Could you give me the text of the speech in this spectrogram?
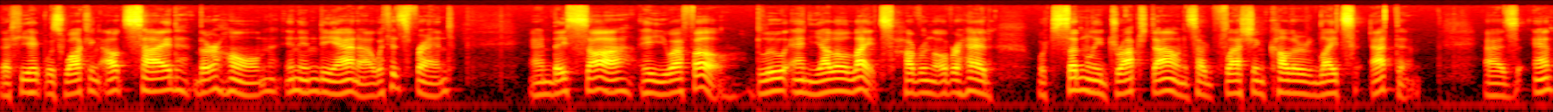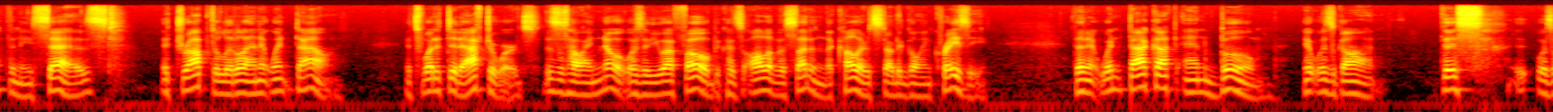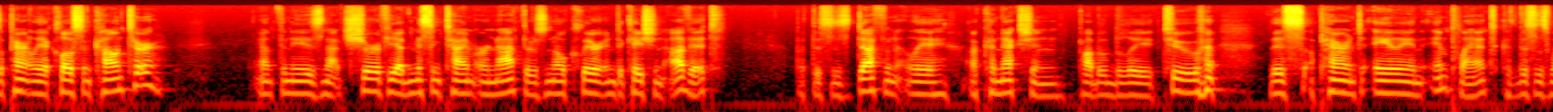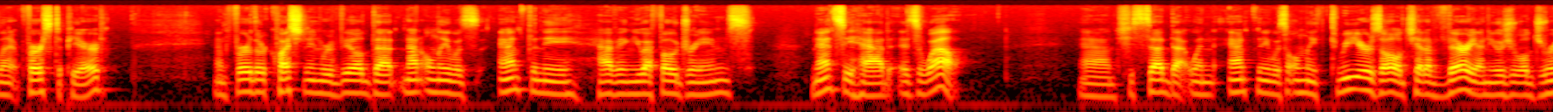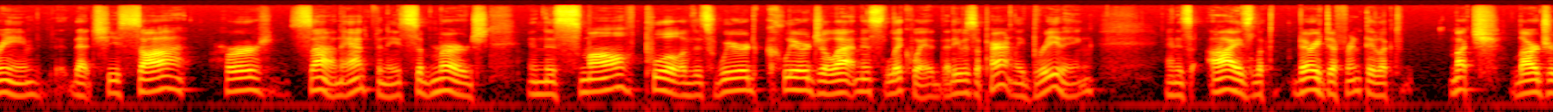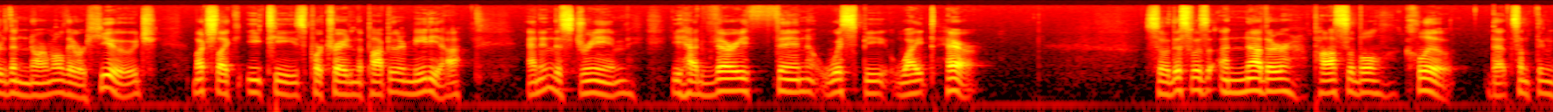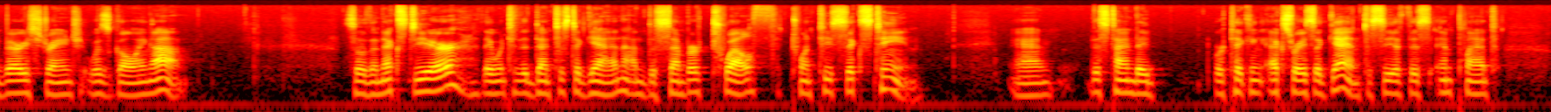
that he was walking outside their home in Indiana with his friend, and they saw a UFO, blue and yellow lights hovering overhead, which suddenly dropped down and started flashing colored lights at them. As Anthony says, it dropped a little and it went down. It's what it did afterwards. This is how I know it was a UFO because all of a sudden the colors started going crazy. Then it went back up and boom, it was gone. This was apparently a close encounter. Anthony is not sure if he had missing time or not. There's no clear indication of it. But this is definitely a connection, probably, to this apparent alien implant, because this is when it first appeared. And further questioning revealed that not only was Anthony having UFO dreams, Nancy had as well. And she said that when Anthony was only three years old, she had a very unusual dream that she saw her son, Anthony, submerged in this small pool of this weird, clear, gelatinous liquid that he was apparently breathing. And his eyes looked very different. They looked much larger than normal. They were huge, much like ETs portrayed in the popular media. And in this dream, he had very thin, wispy white hair. So, this was another possible clue that something very strange was going on. So, the next year, they went to the dentist again on December 12th, 2016. And this time they were taking x rays again to see if this implant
